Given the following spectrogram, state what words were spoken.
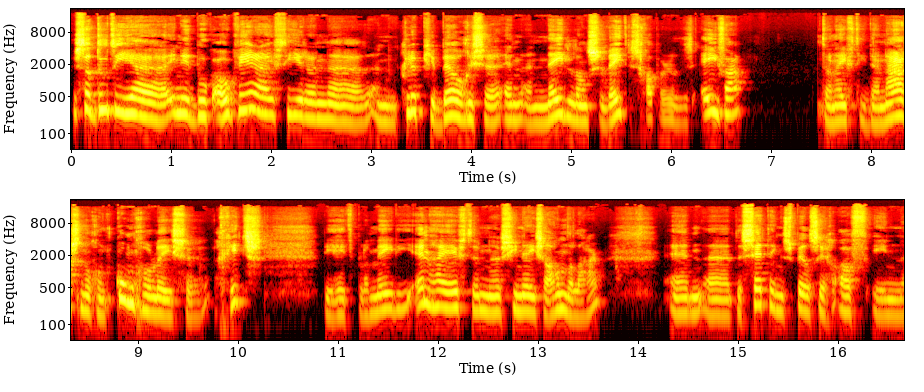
Dus dat doet hij eh, in dit boek ook weer. Hij heeft hier een, eh, een clubje Belgische en een Nederlandse wetenschapper, dat is Eva. Dan heeft hij daarnaast nog een Congolese gids, die heet Plamedi. En hij heeft een eh, Chinese handelaar. En de setting speelt zich af in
